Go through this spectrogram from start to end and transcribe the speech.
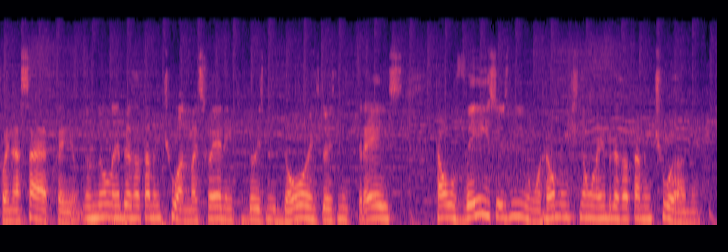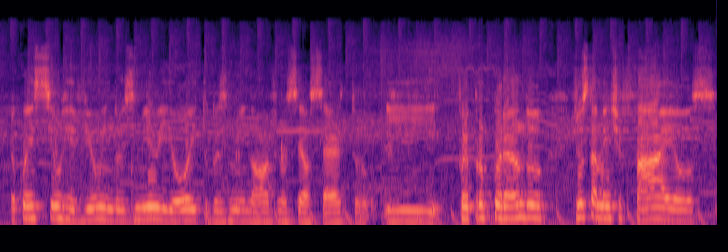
Foi nessa época, eu não lembro exatamente o ano, mas foi ali entre 2002, 2003, talvez 2001, eu realmente não lembro exatamente o ano. Eu conheci o review em 2008, 2009, não sei ao certo, e foi procurando justamente files,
